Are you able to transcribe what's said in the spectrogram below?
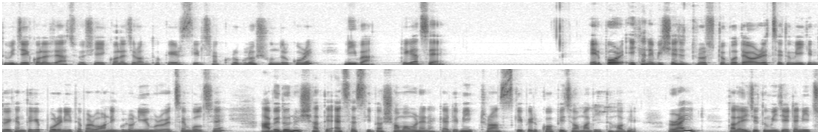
তুমি যে কলেজে আছো সেই কলেজের অধ্যক্ষের সিল স্বাক্ষরগুলো সুন্দর করে নিবা। ঠিক আছে? এরপর এখানে বিশেষ দ্রষ্টব্য দেওয়া রয়েছে, তুমি কিন্তু এখান থেকে পড়ে নিতে পারো, অনেকগুলো নিয়ম রয়েছে, বলছে, আবেদনের সাথে এসএসসি বা সমমানের একাডেমিক ট্রান্সক্রিপ্টের কপি জমা দিতে হবে। রাইট তাহলে এই যে তুমি যেটা নিচ্ছ,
